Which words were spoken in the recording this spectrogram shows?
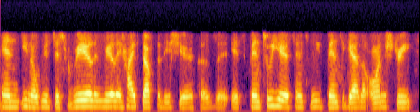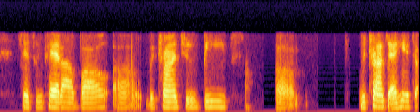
and you know we're just really really hyped up for this year because it, it's been two years since we've been together on the street since we've had our ball uh we're trying to be um we're trying to adhere to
